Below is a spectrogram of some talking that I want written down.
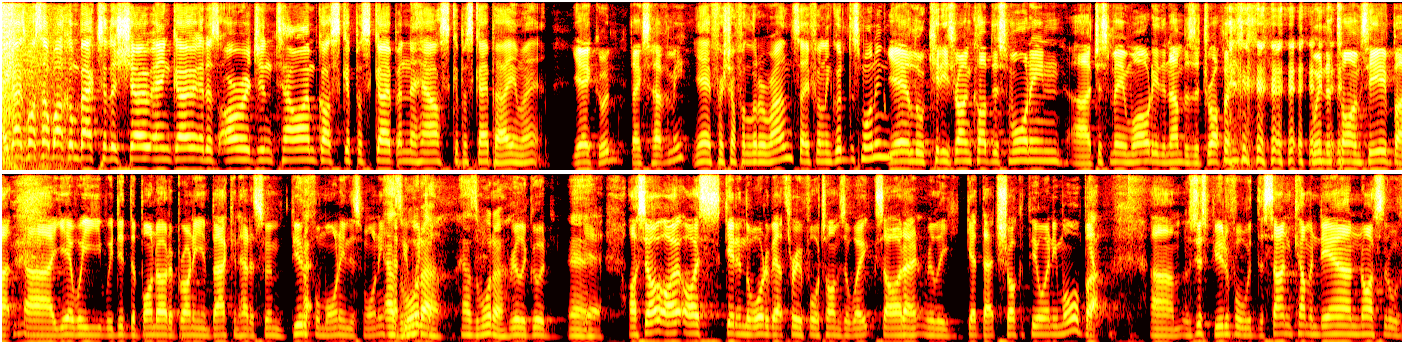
Hey guys, what's up? Welcome back to the show and go. It is Origin time. Got Skipper Scope in the house. Skipper Scope, how are you, mate? yeah, good. Thanks for having me. Yeah, fresh off a little run. So you feeling good this morning? Yeah, little kiddies run club this morning. Uh, just me and Wildy. The numbers are dropping. Winter time's here, but uh, yeah, we we did the Bondi to Bronny and back and had a swim. Beautiful morning this morning. How's the water? winter. How's the water? Really good. Yeah. Yeah. I so I, I get in the water about three or four times a week, so I don't really get that shock appeal anymore. But um, it was just beautiful with the sun coming down. Nice little,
